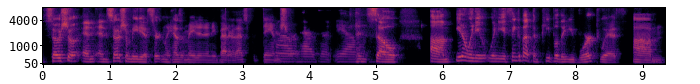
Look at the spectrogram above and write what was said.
social and and social media certainly hasn't made it any better that's for damn no, sure. it hasn't yeah. And so um you know when you when you think about the people that you've worked with um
